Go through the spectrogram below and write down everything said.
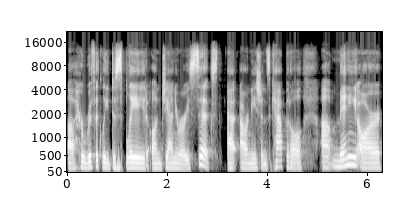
uh, horrifically displayed on January 6th at our nation's capital. Uh, many are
